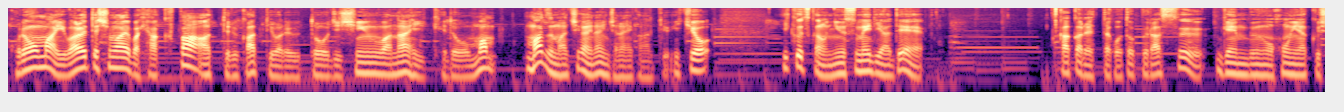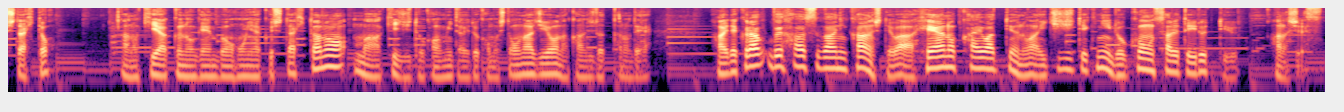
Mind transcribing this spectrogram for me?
これをまあ言われてしまえば100%合ってるかって言われると自信はないけど、まあ、まず間違いないんじゃないかなっていう。一応、いくつかのニュースメディアで書かれたことプラス原文を翻訳した人あの規約の原文を翻訳した人の、まあ、記事とかを見たりとかもして同じような感じだったので、はい。で、クラブハウス側に関しては、部屋の会話っていうのは一時的に録音されているっていう話です。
